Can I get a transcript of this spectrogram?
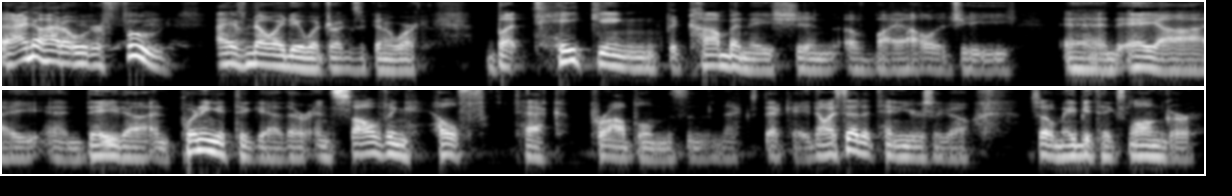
I know how to order food. I have no idea what drugs are going to work. But taking the combination of biology, and AI and data and putting it together and solving health tech problems in the next decade. Now, I said it 10 years ago, so maybe it takes longer.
